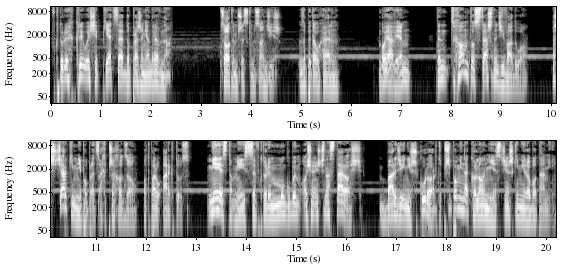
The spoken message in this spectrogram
w których kryły się piece do prażenia drewna. Co o tym wszystkim sądzisz? zapytał Hern. Bo ja wiem. Ten Tchom to straszne dziwadło. Aż ciarki mnie po plecach przechodzą, odparł Arktus. Nie jest to miejsce, w którym mógłbym osiąść na starość. Bardziej niż kurort przypomina kolonię z ciężkimi robotami.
